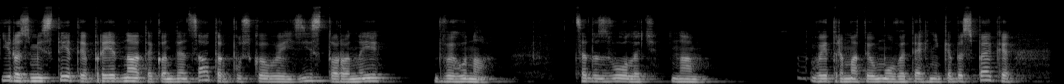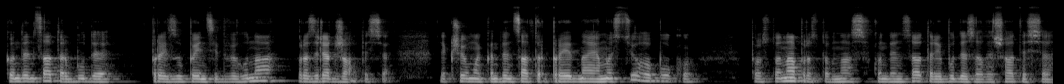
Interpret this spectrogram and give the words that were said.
і розмістити, приєднати конденсатор пусковий зі сторони двигуна. Це дозволить нам витримати умови техніки безпеки. Конденсатор буде при зупинці двигуна розряджатися. Якщо ми конденсатор приєднаємо з цього боку, просто-напросто в нас в конденсаторі буде залишатися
